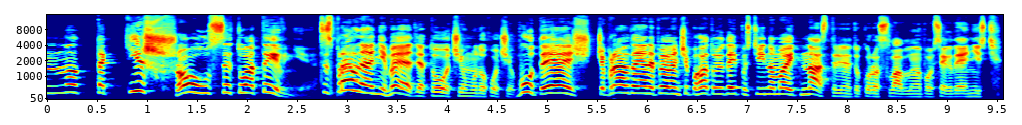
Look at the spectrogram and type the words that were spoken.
ну такі шоу ситуативні. Це справне аніме для того, чим воно хоче бути. Щоправда, я не певен, чи багато людей постійно мають настрій на таку розслаблену повсякденність.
